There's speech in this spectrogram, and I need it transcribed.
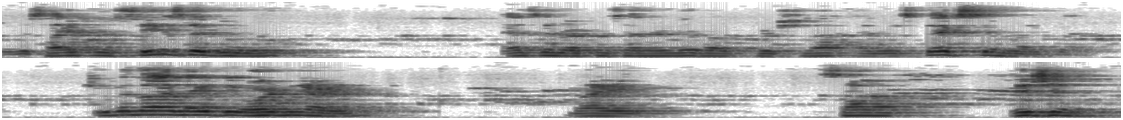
The disciple sees the Guru as the representative of Krishna and respects him like that even though I might be ordinary, my some vision,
